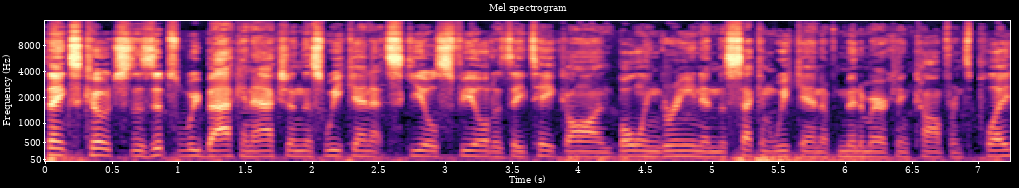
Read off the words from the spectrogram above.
Thanks, Coach. The Zips will be back in action this weekend at Skeeles Field as they take on Bowling Green in the second weekend of Mid American Conference play.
